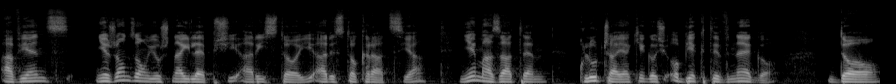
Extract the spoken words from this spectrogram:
a więc nie rządzą już najlepsi, aristoi, arystokracja, nie ma zatem klucza jakiegoś obiektywnego do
